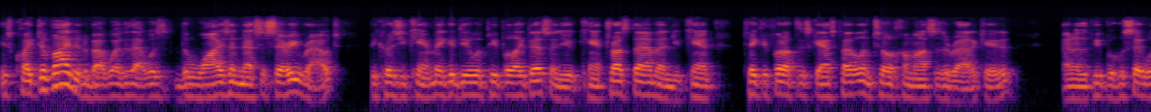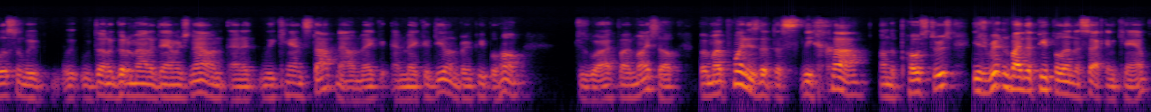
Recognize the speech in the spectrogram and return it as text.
is quite divided about whether that was the wise and necessary route because you can't make a deal with people like this and you can't trust them and you can't take your foot off this gas pedal until Hamas is eradicated. And the people who say, "Well, listen, we've we've done a good amount of damage now, and, and it, we can't stop now and make and make a deal and bring people home," which is where I find myself. But my point is that the slicha on the posters is written by the people in the second camp,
